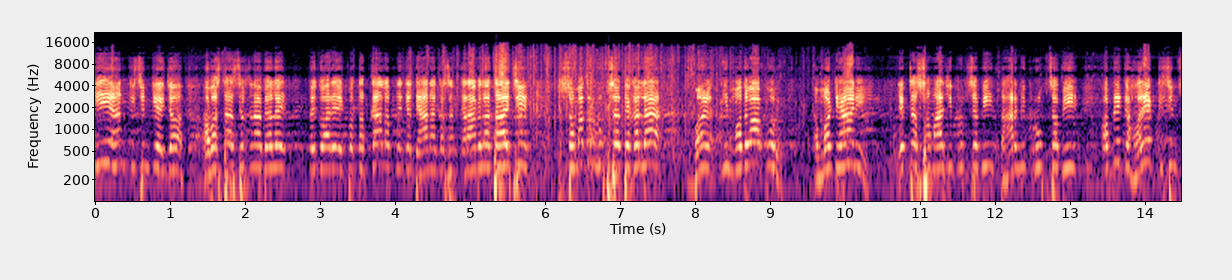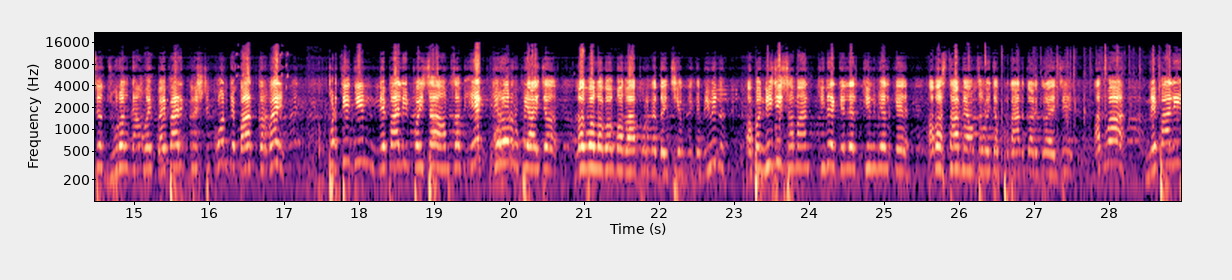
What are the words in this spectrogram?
ई एहन किसिमके अइ जँ अवस्था सृजना भेलै ताहि दुआरे एहिपर तत्काल अपनेके ध्यान आकर्षण कराबै लए चाहै छी। समग्र रूपसँ देखल जाए ई मदवापुर मटिहानी एकटा सामाजिक रूपसँ भी धार्मिक रूपसँ भी अपनेके हरेक किसिमसँ जुड़ल गाँव होइ व्यापारिक दृष्टिकोणके बात करबै प्रतिदिन नेपाली पैसा हमसब एक करोड़ रुपैआ आइ लगभग लगभग मधुबापुरमे दै छी अपनेके विभिन्न अपन निजी सामान किनैके लेल किनमेलके अवस्थामे हमसब एहिजा प्रदान करैत रहै छी। अथवा नेपाली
